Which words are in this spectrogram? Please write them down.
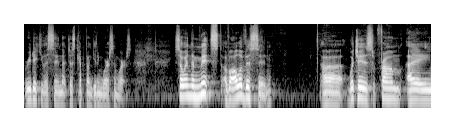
ridiculous sin that just kept on getting worse and worse. So, in the midst of all of this sin, uh, which is from a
